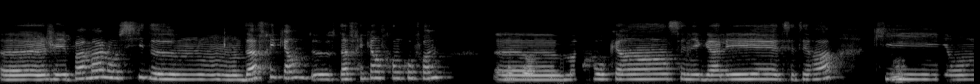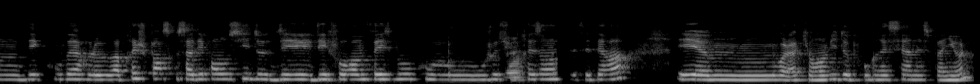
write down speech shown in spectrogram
j'ai pas mal aussi d'Africains, d'Africains francophones, Marocains, Sénégalais, etc., qui ont découvert le. Après, je pense que ça dépend aussi de, des, forums Facebook où, je suis présente, etc. Et euh, voilà, qui ont envie de progresser en espagnol.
